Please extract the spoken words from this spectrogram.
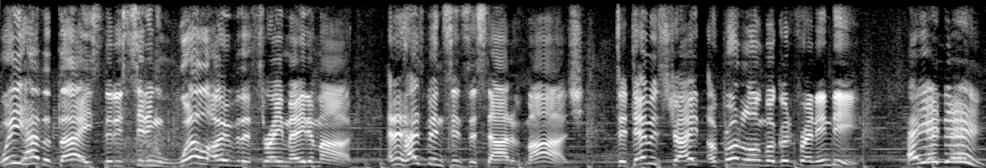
we have a base that is sitting well over the three meter mark, and it has been since the start of March. To demonstrate, I've brought along my good friend Indy. Hey Indy,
